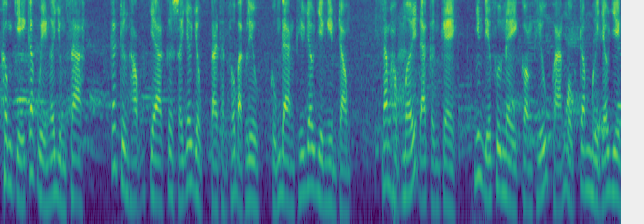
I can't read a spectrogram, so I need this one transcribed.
Không chỉ các huyện ở vùng xa, các trường học và cơ sở giáo dục tại thành phố Bạc Liêu cũng đang thiếu giáo viên nghiêm trọng. Năm học mới đã cận kề, nhưng địa phương này còn thiếu khoảng 110 giáo viên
